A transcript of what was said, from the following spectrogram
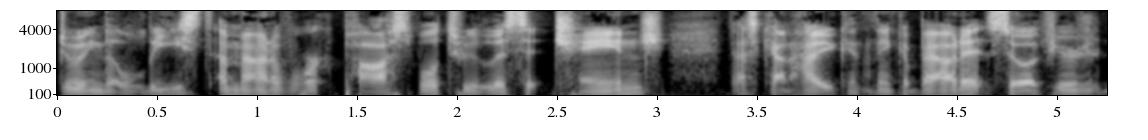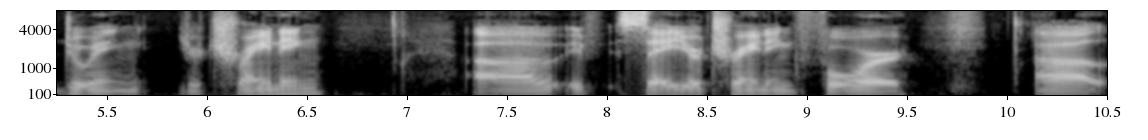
doing the least amount of work possible to elicit change. That's kind of how you can think about it. So if you're doing your training, uh, if say you're training for, uh,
